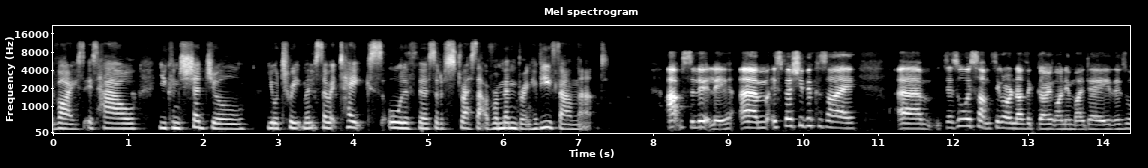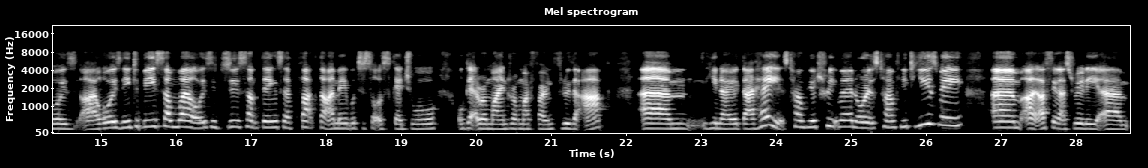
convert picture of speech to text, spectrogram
device is how you can schedule your treatment. So it takes all of the sort of stress out of remembering. Have you found that? Absolutely. Um especially because i um there's always something or another going on in my day. There's always i always need to be somewhere always need to do something. So the fact that i'm able to sort of schedule or get a reminder on my phone through the app um you know that hey it's time for your treatment or it's time for you to use me um I, I think that's really um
